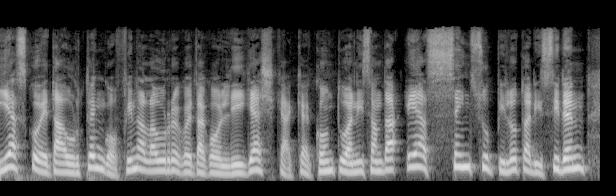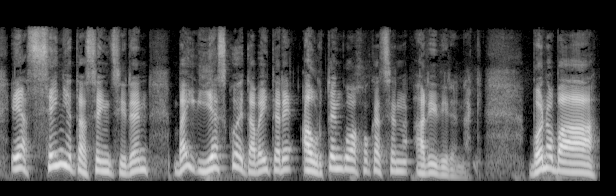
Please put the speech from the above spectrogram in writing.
Iazko eta urtengo final aurrekoetako ligaskak kontuan izan da, ea zeintzu pilotari ziren, ea zein eta zein ziren, bai iazko eta baitere aurtengoa jokatzen ari direnak. Bueno, ba,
